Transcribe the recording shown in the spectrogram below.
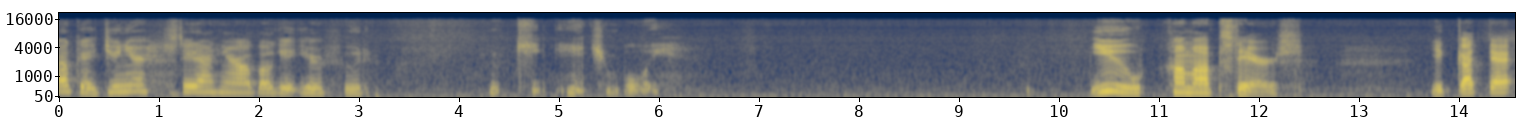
okay, Junior, stay down here. I'll go get your food. Cute, handsome boy. You come upstairs. You got that?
